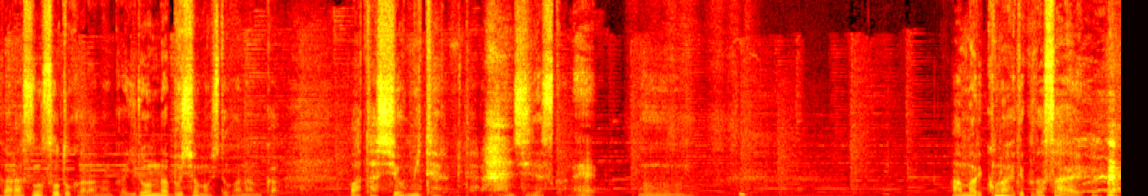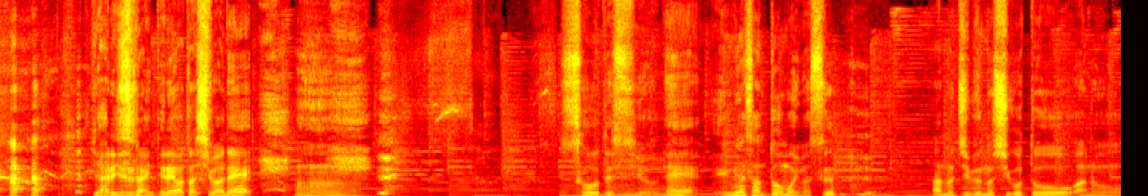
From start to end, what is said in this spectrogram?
ガラスの外からなんかいろんな部署の人がなんか私を見てるみたいな感じですかね。うんあんまり来ないでください。やりづらいんでね、私はね。うん、そうですよね。皆さんどう思います？あの自分の仕事をあの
